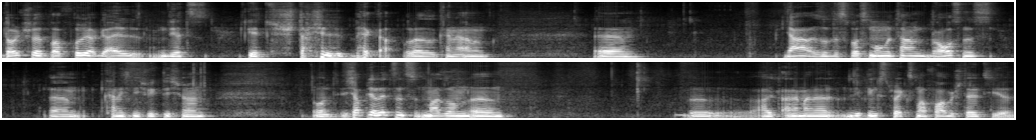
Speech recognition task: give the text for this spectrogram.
Deutschrap war früher geil und jetzt geht steil bergab oder so, keine Ahnung. Ähm, ja, also das, was momentan draußen ist, ähm, kann ich nicht wirklich hören. Und ich habe ja letztens mal so ein, äh, äh, halt einer meiner Lieblingstracks mal vorgestellt hier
